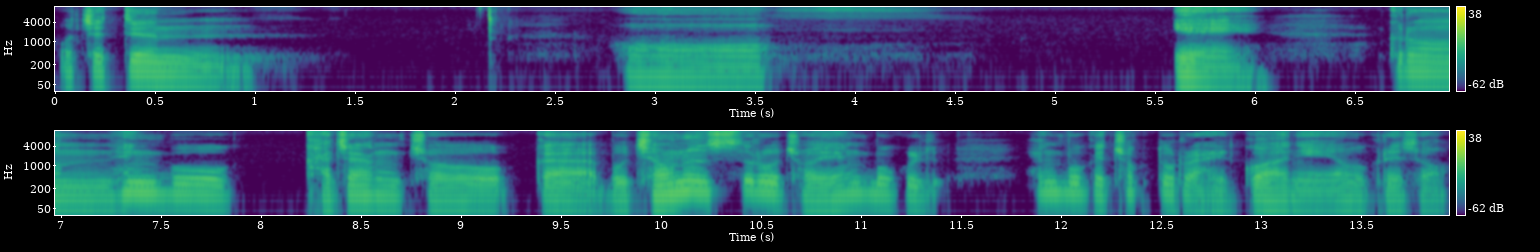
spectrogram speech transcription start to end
어쨌든 어 예. 그런 행복 가장 저가 뭐 저는 스스로 저의 행복을 행복의 척도를 알 거 아니에요. 그래서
